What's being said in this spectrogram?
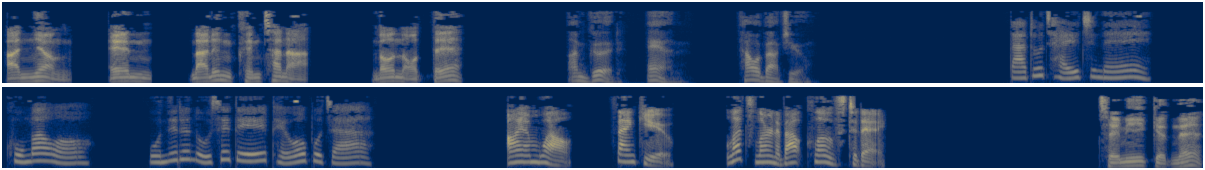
안녕, 앤. 나는 괜찮아. 넌 어때? I'm good, Anne. How about you? 나도 잘 지내. 고마워. 오늘은 옷에 대해 배워보자. I am well. Thank you. Let's learn about clothes today. 재미있겠네.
